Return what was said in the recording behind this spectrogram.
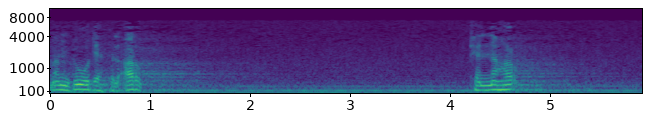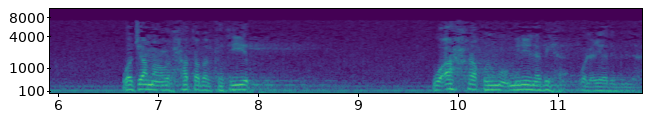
ممدودة في الأرض كالنهر وجمعوا الحطب الكثير وأحرقوا المؤمنين بها والعياذ بالله.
